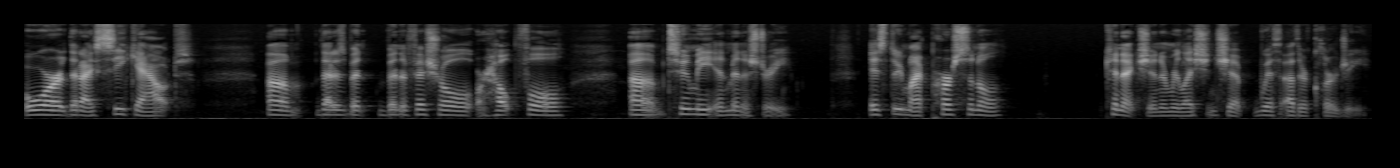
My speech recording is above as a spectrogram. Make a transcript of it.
or that I seek out um, that has been beneficial or helpful um, to me in ministry is through my personal connection and relationship with other clergy.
